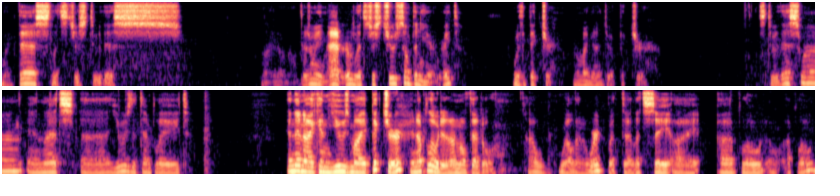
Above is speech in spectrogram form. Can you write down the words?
like this. Let's just do this. I don't know. It doesn't really matter. Let's just choose something here right? With a picture. Am I going to do? A picture. Let's do this one and let's uh, use the template. And then I can use my picture and upload it. I don't know if that'll how well that'll work but uh, let's say I upload oh, upload?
